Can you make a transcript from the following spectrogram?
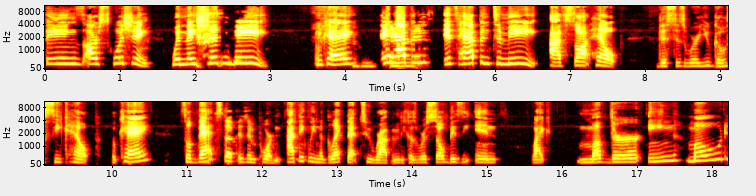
things are squishing when they shouldn't be. Okay. Mm-hmm. It mm-hmm. happens. It's happened to me. I've sought help. This is where you go seek help. Okay. So that stuff is important. I think we neglect that too, Robin, because we're so busy in like mothering mode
